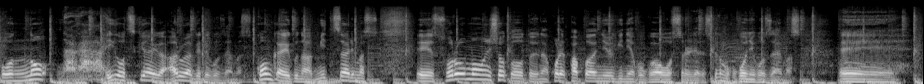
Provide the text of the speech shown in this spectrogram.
本の長いお付き合いがあるわけでございます。今回行くのは3つあります、えー、ソロモン諸島というのはこれパプアニューギニアここがオーストラリアですけどもここにございます、えー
